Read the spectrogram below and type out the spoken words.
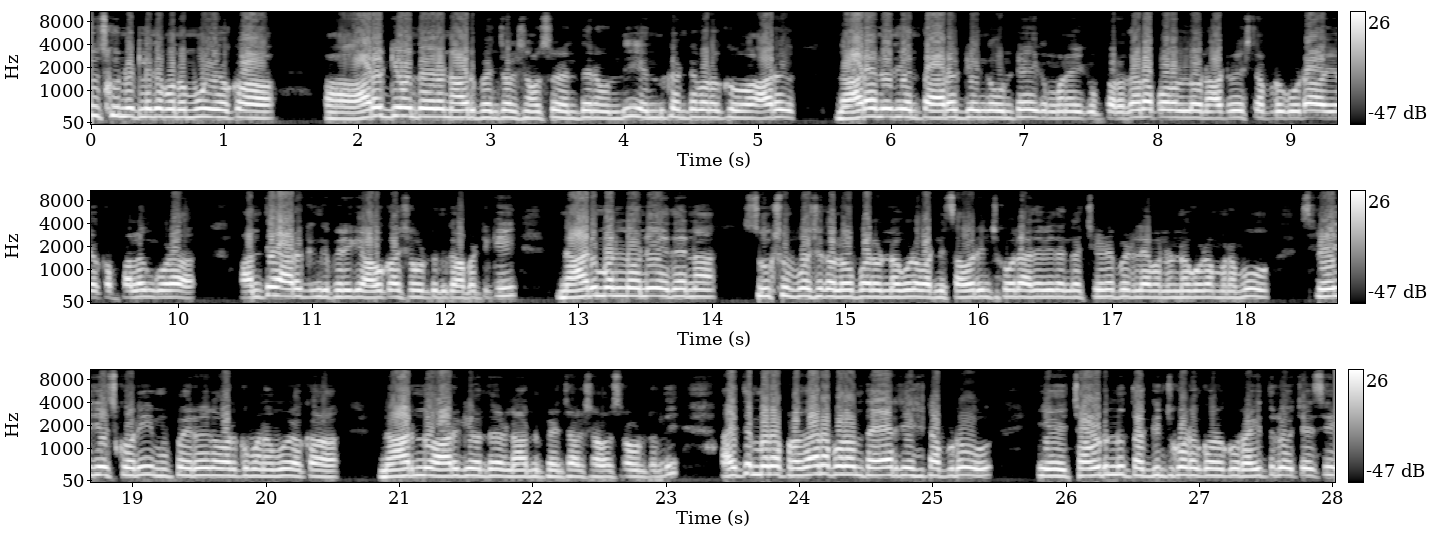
చూసుకున్నట్లయితే మనము ఈ యొక్క ఆరోగ్యవంతమైన నారు పెంచాల్సిన అవసరం ఎంతైనా ఉంది. ఎందుకంటే మనకు ఆరో నార అనేది ఎంత ఆరోగ్యంగా ఉంటే ఇక మన ప్రధాన పొలంలో నాటు వేసినప్పుడు కూడా ఈ యొక్క పొలం కూడా అంతే ఆరోగ్యంగా పెరిగే అవకాశం ఉంటుంది కాబట్టి నారుమల్లోనే ఏదైనా సూక్ష్మ పోషక లోపాలు ఉన్నా కూడా వాటిని సవరించుకోవాలి. అదేవిధంగా చీడపీడలు ఏమైనా ఉన్నా కూడా మనము స్ప్రే చేసుకొని ముప్పై రోజుల వరకు మనము ఒక నారును ఆరోగ్యవంతమైన నారును పెంచాల్సిన అవసరం ఉంటుంది. అయితే మన ప్రధాన పొలం తయారు చేసేటప్పుడు ఈ చౌడును తగ్గించుకోవడం కొరకు రైతులు వచ్చేసి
